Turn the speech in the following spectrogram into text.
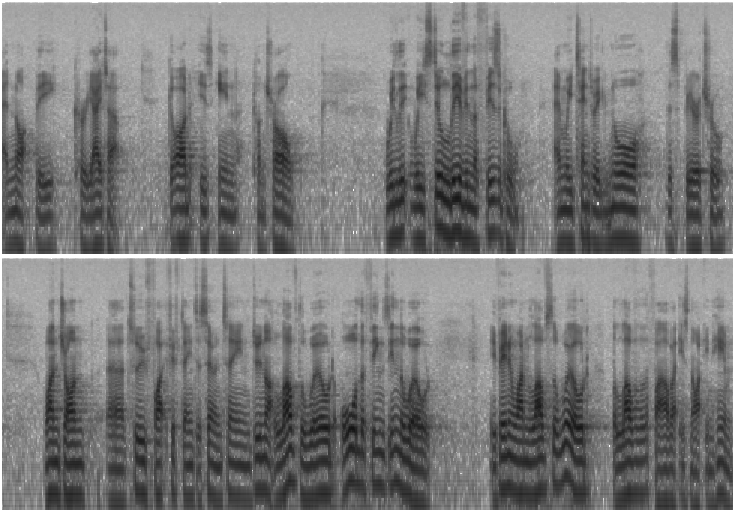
and not the creator. God is in control. We, li- we still live in the physical and we tend to ignore the spiritual. 1 John uh, 2 15 to 17 Do not love the world or the things in the world. If anyone loves the world, the love of the Father is not in him.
